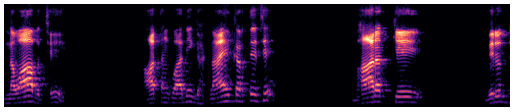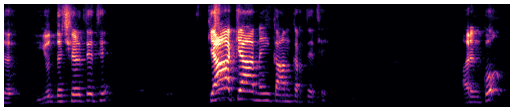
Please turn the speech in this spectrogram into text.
नवाब थे। आतंकवादी घटनाएँ करते थे। भारत के विरुद्ध युद्ध छेड़ते थे। क्या क्या नहीं काम करते थे? और इनको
